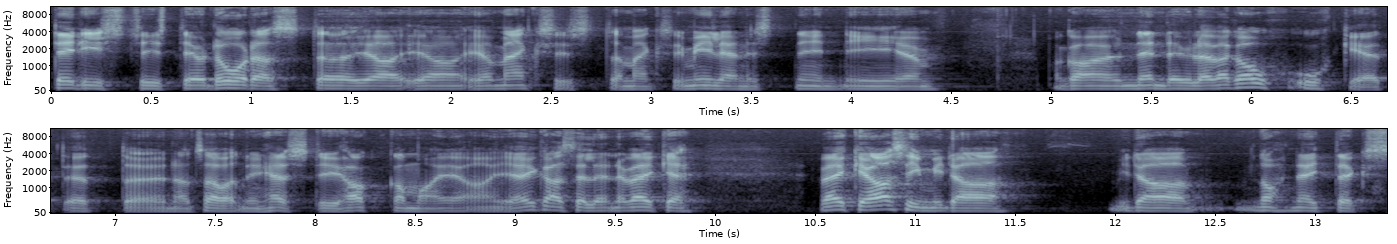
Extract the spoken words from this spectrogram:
Tedist, siis Theodorast ja, ja, ja Maxist, Maximilianist, nii, nii ma ka nende üle väga uh, uhke, et, et nad saavad nii hästi hakkama ja, ja ega selline väike, väike asi, mida, mida noh, näiteks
